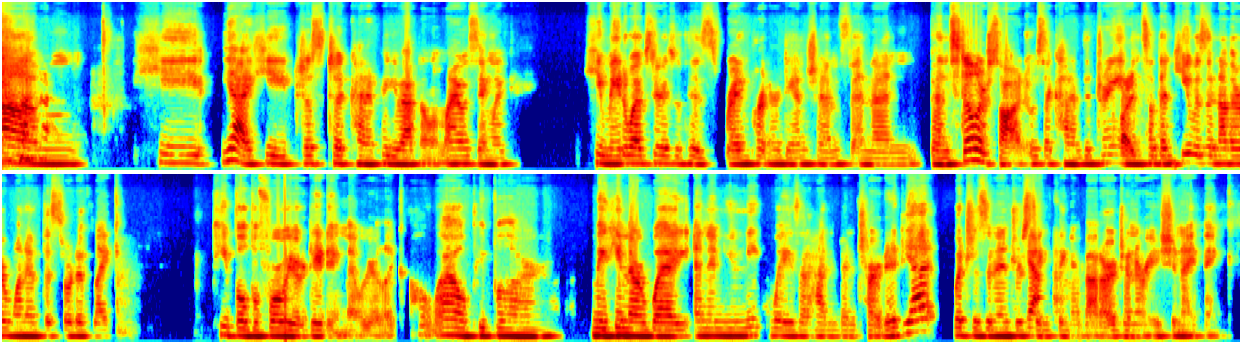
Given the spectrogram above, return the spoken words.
Um, he, yeah, he just to kind of piggyback on what Maya was saying, like he made a web series with his writing partner Dan Schimpf, and then Ben Stiller saw it. It was like kind of the dream, Right. and so then he was another one of the sort of like people before we were dating that we were like, oh wow, people are making their way and in unique ways that hadn't been charted yet, which is an interesting thing about our generation, I think.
